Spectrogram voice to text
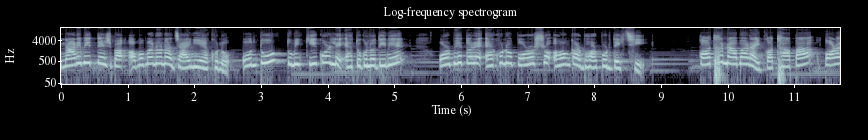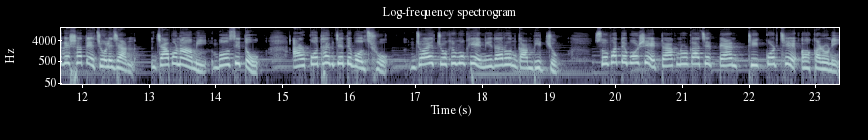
নারী বিদ্বেষ বা অবমাননা যায়নি এখনও। অন্তু, তুমি কি করলে এতগুলো দিনে? ওর ভেতরে এখনও পরস্য অহংকার ভরপুর দেখছি। কথা না বাড়াই, কথা আপা। পরাগের সাথে চলে যান। যাব না আমি, বলছি তো। আর কোথায় যেতে বলছো? জয়ের চোখে মুখে নিদারুণ গাম্ভীর্য। সোফাতে বসে টাকনোর কাছের প্যান্ট ঠিক করছে অকারণে।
